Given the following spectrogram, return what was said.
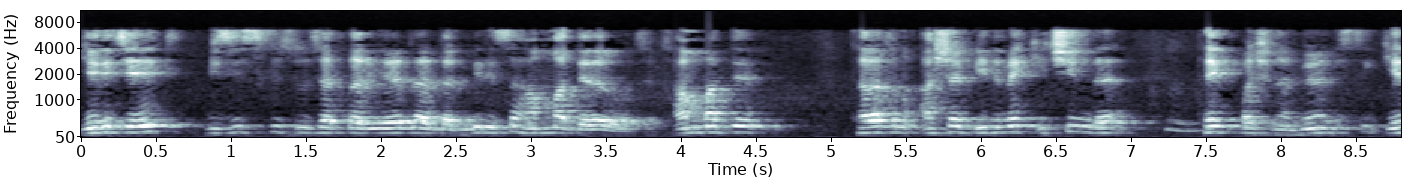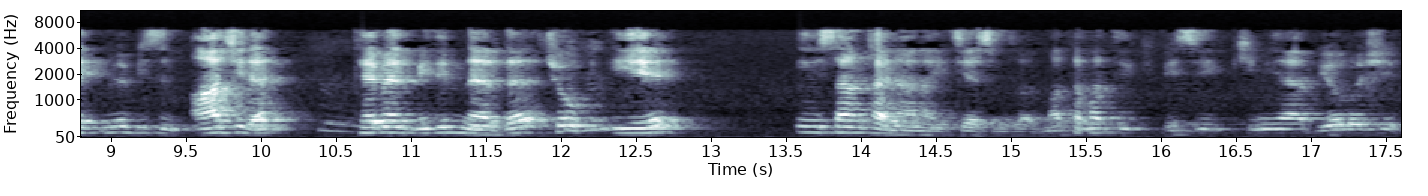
Gelecek bizi sıkıştıracakları yerlerden birisi ham maddeler olacak. Ham madde tarafını aşabilmek için de Hı hı. tek başına mühendislik yetmiyor. Bizim acilen Hı. temel bilimlerde çok Hı hı. iyi insan kaynağına ihtiyacımız var. Matematik, fizik, kimya, biyoloji.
